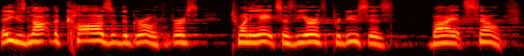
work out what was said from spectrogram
That he's not the cause of the growth. Verse 28 says, The earth produces by itself.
